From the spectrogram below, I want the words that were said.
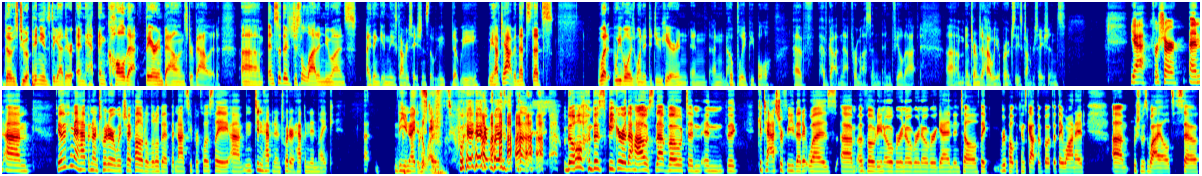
those two opinions together and and call that fair and balanced or valid. Um and so there's just a lot of nuance i think in these conversations that we that we we have to have. And that's that's what we've always wanted to do here. And and and hopefully people have have gotten that from us and and feel that um in terms of how we approach these conversations Yeah, for sure. And um, the other thing that happened on Twitter, which I followed a little bit, but not super closely, um, it didn't happen on Twitter. It happened in like uh, the United Real. States. it was uh, the whole, the Speaker of the House that vote and and the catastrophe that it was um, of voting over and over and over again until the Republicans got the vote that they wanted, um, which was wild. So.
